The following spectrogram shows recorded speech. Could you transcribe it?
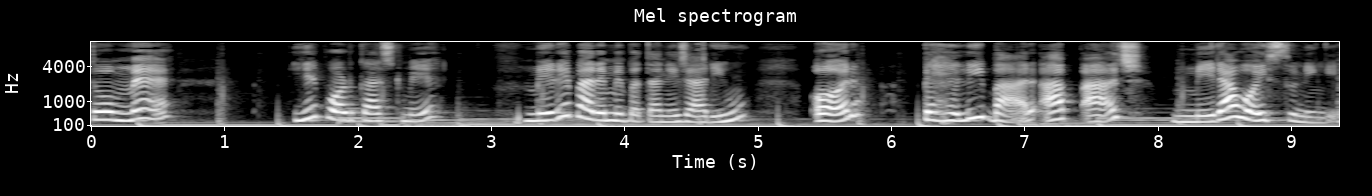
तो मैं ये पॉडकास्ट में मेरे बारे में बताने जा रही हूँ और पहली बार आप आज मेरा वॉइस सुनेंगे,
